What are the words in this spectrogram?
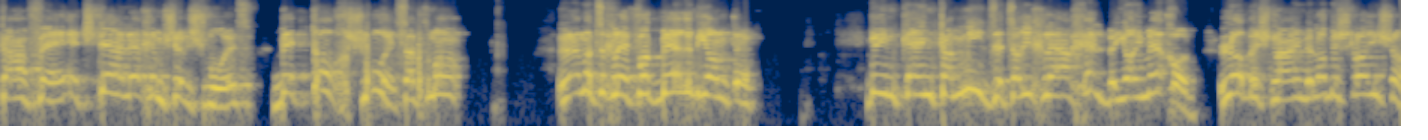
תאפה את שתי הלחם של שבועס בתוך שבועס עצמו, למה צריך לאפות בערב יונטב? ואם כן, תמיד זה צריך להאכל ביום אחד, לא בשניים ולא בשלושה.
